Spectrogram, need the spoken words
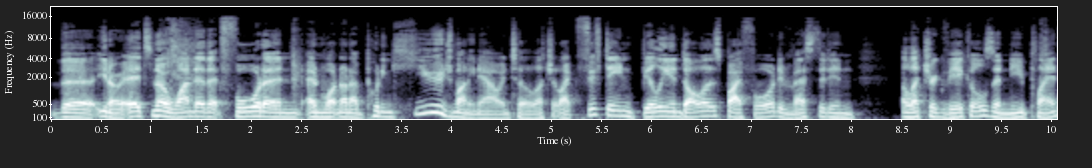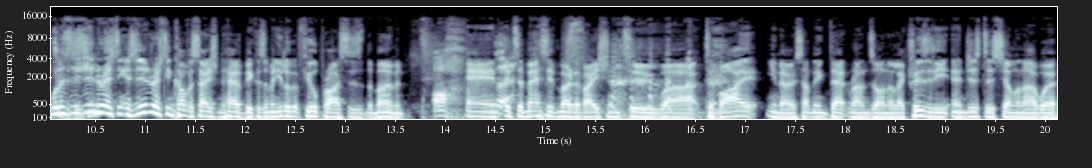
the you know it's no wonder that Ford and and whatnot are putting huge money now into electric, like fifteen billion dollars by Ford invested in electric vehicles and new plants. Well, it's, it's interesting. It's an interesting conversation to have because I mean, you look at fuel prices at the moment, Oh. and it's a massive motivation to uh, to buy you know something that runs on electricity. And just as Shell and I were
